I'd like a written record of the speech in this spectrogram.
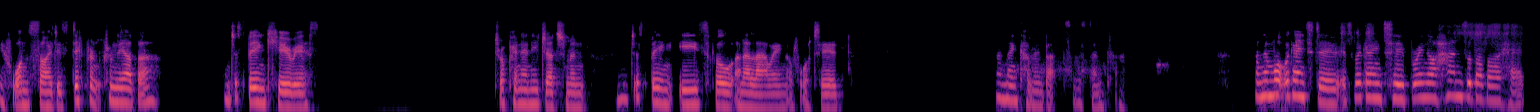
if one side is different from the other, and just being curious, dropping any judgment, and just being easeful and allowing of what is, and then coming back to the center. And then what we're going to do is we're going to bring our hands above our head,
